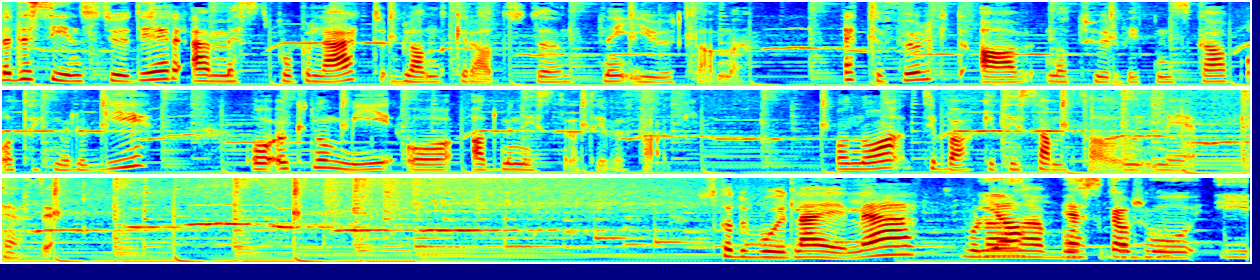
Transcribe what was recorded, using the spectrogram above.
Medisinstudier er mest populært blant gradsstudentene i utlandet. Etterfulgt av naturvitenskap og teknologi og økonomi og administrative fag. Og nå tilbake til samtalen med TC. Skal du bo i leilighet? Hvordan ja, jeg skal bo i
